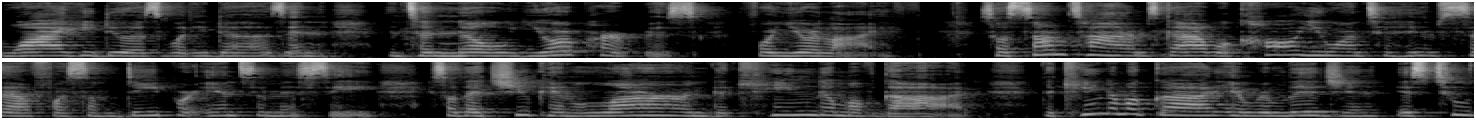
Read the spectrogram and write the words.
why he does what he does and, and to know your purpose for your life. So sometimes God will call you unto himself for some deeper intimacy so that you can learn the kingdom of God. The kingdom of God and religion is two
